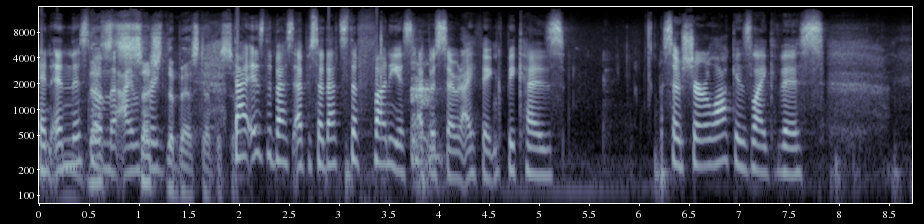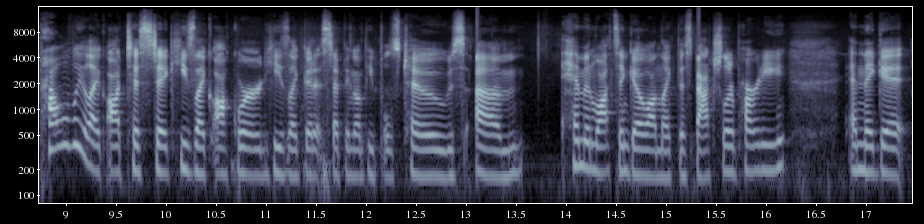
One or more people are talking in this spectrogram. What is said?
and in this That's moment, I'm such for- the best episode. that is the best episode. That's the funniest episode I think because so Sherlock is like this probably like autistic. He's like awkward. He's like good at stepping on people's toes. Um, him and Watson go on like this bachelor party and they get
